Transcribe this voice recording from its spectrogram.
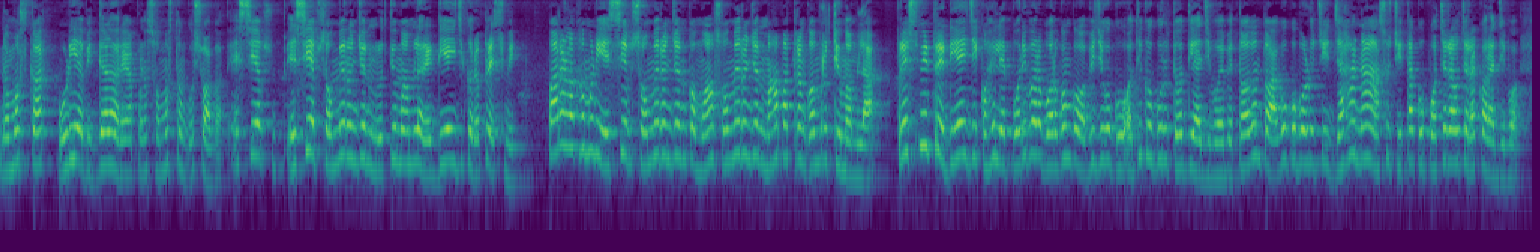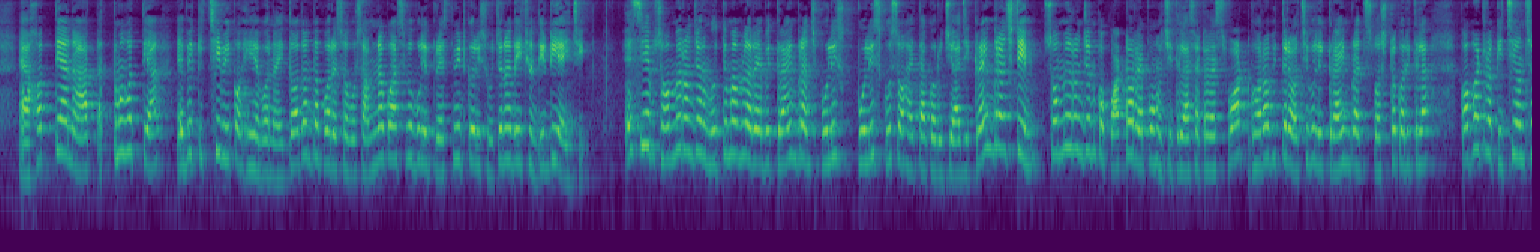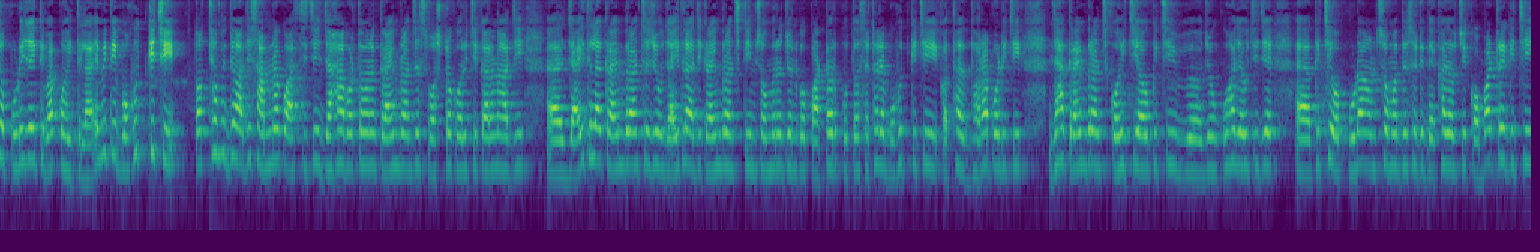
ନମସ୍କାର ଓଡ଼ିଆ ବିଦ୍ୟାଳୟରେ ଆପଣ ସମସ୍ତଙ୍କୁ ସ୍ୱାଗତ। ଏସିଏଫ୍ ଏସିଏଫ୍ ସୌମ୍ୟରଞ୍ଜନ ମୃତ୍ୟୁ ମାମଲାରେ ଡିଆଇଜିଙ୍କର ପ୍ରେସମିଟ୍ ପାରଳାଖେମୁଣ୍ଡି ଏସିଏଫ୍ ସୌମ୍ୟରଞ୍ଜନଙ୍କ ସୌମ୍ୟରଞ୍ଜନ ମହାପାତ୍ରଙ୍କ ମୃତ୍ୟୁ ମାମଲା। ପ୍ରେସମିଟ୍ରେ ଡିଆଇଜି କହିଲେ ପରିବାର ବର୍ଗଙ୍କ ଅଭିଯୋଗକୁ ଅଧିକ ଗୁରୁତ୍ୱ ଦିଆଯିବ। ଏବେ ତଦନ୍ତ ଆଗକୁ ବଢ଼ୁଛି ଯାହା ନାଁ ଆସୁଛି ତାକୁ ପଚରାଉଚରା କରାଯିବ। ହତ୍ୟା ନା ଆତ୍ମହତ୍ୟା ଏବେ କିଛି ବି କହିହେବ ନାହିଁ। ତଦନ୍ତ ପରେ ସବୁ ସାମ୍ନାକୁ ଆସିବ ବୋଲି ପ୍ରେସମିଟ୍ କରି ସୂଚନା ଦେଇଛନ୍ତି ଡିଆଇଜି। ଏସିଏଫ୍ ସୌମ୍ୟରଞ୍ଜନ ମୃତ୍ୟୁ ମାମଲାରେ ଏବେ କ୍ରାଇମବ୍ରାଞ୍ଚ ପୋଲିସ ପୋଲିସକୁ ସହାୟତା କରୁଛି। ଆଜି କ୍ରାଇମବ୍ରାଞ୍ଚ ଟିମ୍ ସୌମ୍ୟରଞ୍ଜନଙ୍କ କ୍ୱାର୍ଟରରେ ପହଞ୍ଚିଥିଲା। ସେଠାରେ ସ୍ପଟ୍ ଘର ଭିତରେ ଅଛି ବୋଲି କ୍ରାଇମବ୍ରାଞ୍ଚ ସ୍ପଷ୍ଟ କରିଥିଲା। କବାଟର କିଛି ଅଂଶ ପୋଡ଼ି ଯାଇଥିବା କହିଥିଲା। ଏମିତି ବହୁତ କିଛି ତଥ୍ୟ ମଧ୍ୟ ଆଜି ସାମ୍ନାକୁ ଆସିଛି ଯାହା ବର୍ତ୍ତମାନ କ୍ରାଇମବ୍ରାଞ୍ଚ ସ୍ପଷ୍ଟ କରିଛି କାରଣ ଆଜି ଯାଇଥିଲା କ୍ରାଇମବ୍ରାଞ୍ଚ ଯେଉଁ ଯାଇଥିଲା ଆଜି କ୍ରାଇମବ୍ରାଞ୍ଚ ଟିମ୍ ସୌମ୍ୟରଞ୍ଜନଙ୍କ କ୍ୱାର୍ଟରକୁ ତ ସେଠାରେ ବହୁତ କିଛି କଥା ଧରା ପଡ଼ିଛି ଯାହା କ୍ରାଇମବ୍ରାଞ୍ଚ କହିଛି ଆଉ କିଛି ଯେଉଁ କୁହାଯାଉଛି ଯେ କିଛି ପୋଡ଼ା ଅଂଶ ମଧ୍ୟ ସେଠି ଦେଖାଯାଉଛି କବାଟରେ କିଛି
